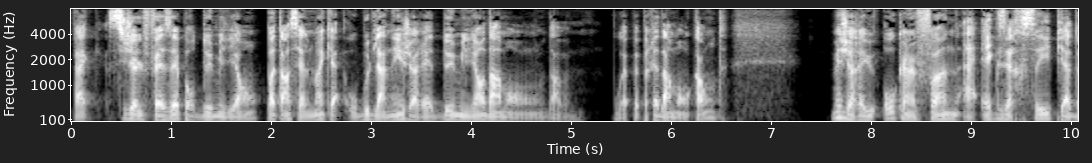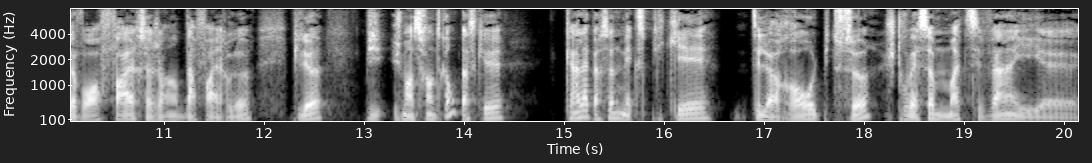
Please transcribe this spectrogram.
Fait que si je le faisais pour 2 millions, potentiellement qu'au bout de l'année, j'aurais 2 millions dans mon, dans, ou à peu près dans mon compte. Mais j'aurais eu aucun fun à exercer puis à devoir faire ce genre d'affaires-là. Puis là, puis je m'en suis rendu compte parce que quand la personne m'expliquait, tu sais, le rôle puis tout ça, je trouvais ça motivant et euh,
